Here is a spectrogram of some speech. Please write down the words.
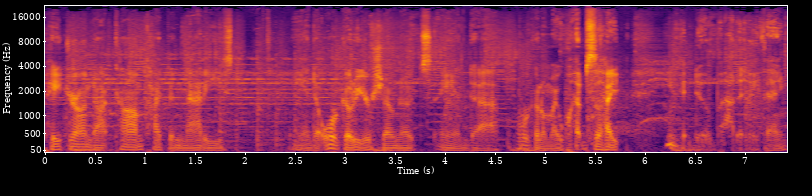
patreon.com, type in Matt East, and or go to your show notes and uh, or go to my website. You can do about anything,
